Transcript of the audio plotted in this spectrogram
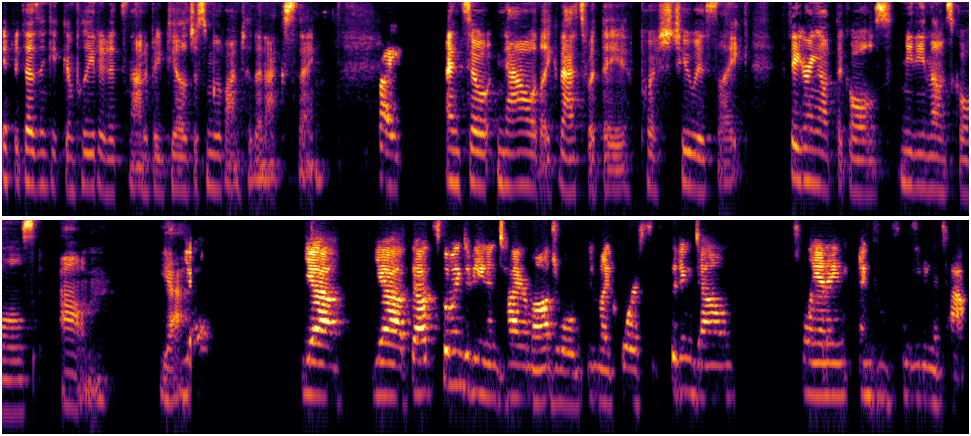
if it doesn't get completed, it's not a big deal. Just move on to the next thing. Right. And so now, like, that's what they push to is like figuring out the goals, meeting those goals. Um, yeah. Yeah. Yeah, yeah, that's going to be an entire module in my course, sitting down, planning, and completing a task.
